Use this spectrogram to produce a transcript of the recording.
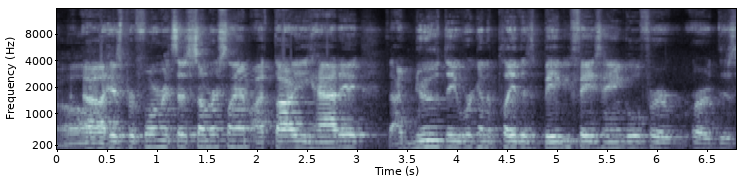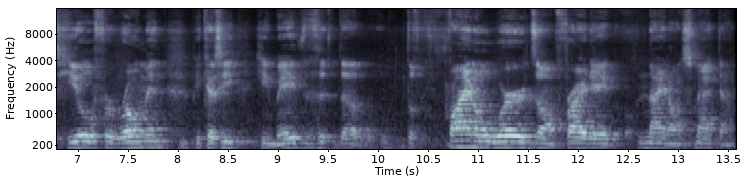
Oh. Uh, his performance at SummerSlam, I thought he had it. I knew they were gonna play this babyface angle for or this heel for Roman because he he made the, the the final words on Friday night on SmackDown.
